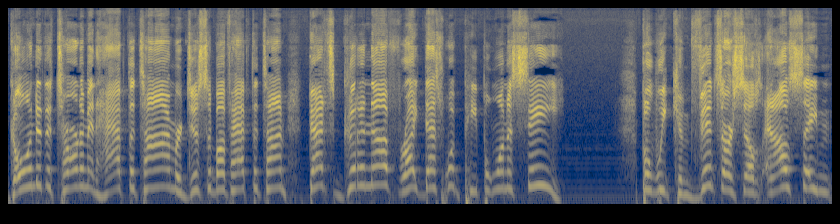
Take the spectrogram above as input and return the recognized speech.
Go to the tournament half the time or just above half the time. That's good enough, right? That's what people want to see. But we convince ourselves, and I'll say,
